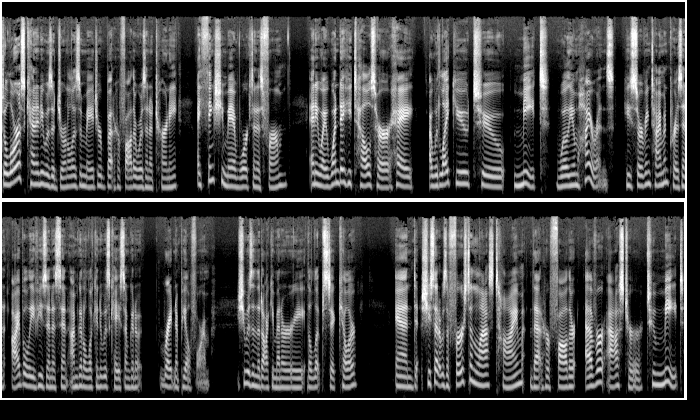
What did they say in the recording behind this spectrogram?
Dolores Kennedy was a journalism major, but her father was an attorney. I think she may have worked in his firm. Anyway, one day he tells her, Hey, I would like you to meet William Heirens. He's serving time in prison. I believe he's innocent. I'm going to look into his case. I'm going to write an appeal for him. She was in the documentary The Lipstick Killer. And she said it was the first and last time that her father ever asked her to meet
